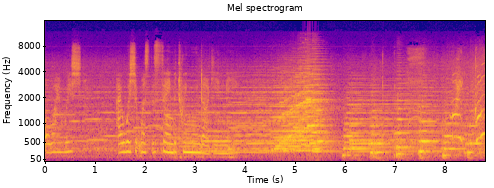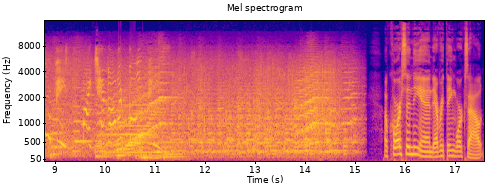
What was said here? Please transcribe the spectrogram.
Oh, I wish. I wish it was the same between Moondoggie and me. $10 gold piece! Of course, in the end, everything works out,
